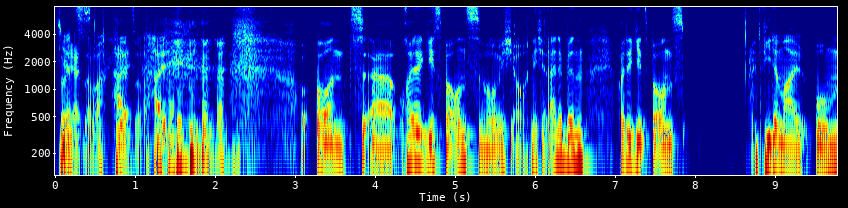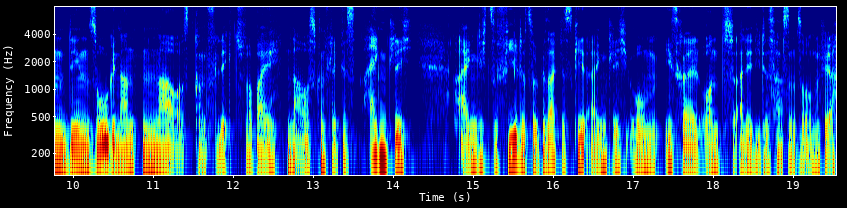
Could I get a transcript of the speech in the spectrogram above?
So, jetzt, jetzt. aber. Hi. Jetzt aber. Hi. und äh, heute geht es bei uns, warum ich auch nicht alleine bin, heute geht es bei uns wieder mal um den sogenannten Nahostkonflikt. Wobei Nahostkonflikt ist eigentlich, eigentlich zu viel dazu gesagt. Es geht eigentlich um Israel und alle, die das hassen, so ungefähr.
